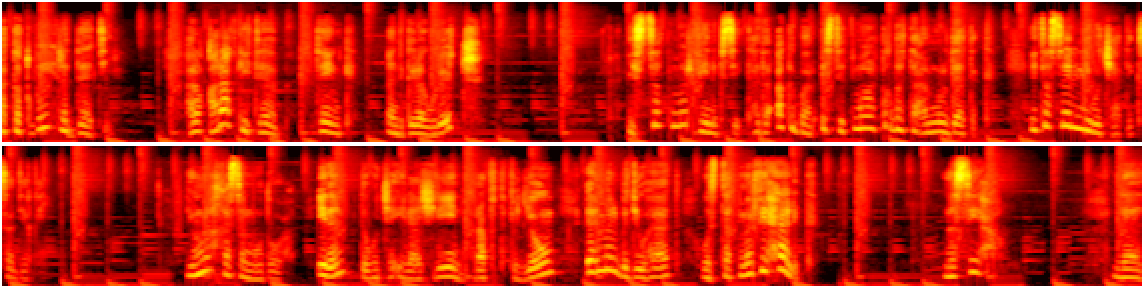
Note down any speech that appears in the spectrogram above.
التطوير الذاتي. هل قرأت كتاب Think and Grow Rich؟ استثمر في نفسك. هذا أكبر استثمار تقدر تعمله لذاتك. لتصل لوجهتك صديقي. لملخص الموضوع. إذا توجه إلى عشرين رفض في اليوم. اعمل فيديوهات واستثمر في حالك. نصيحة. لا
